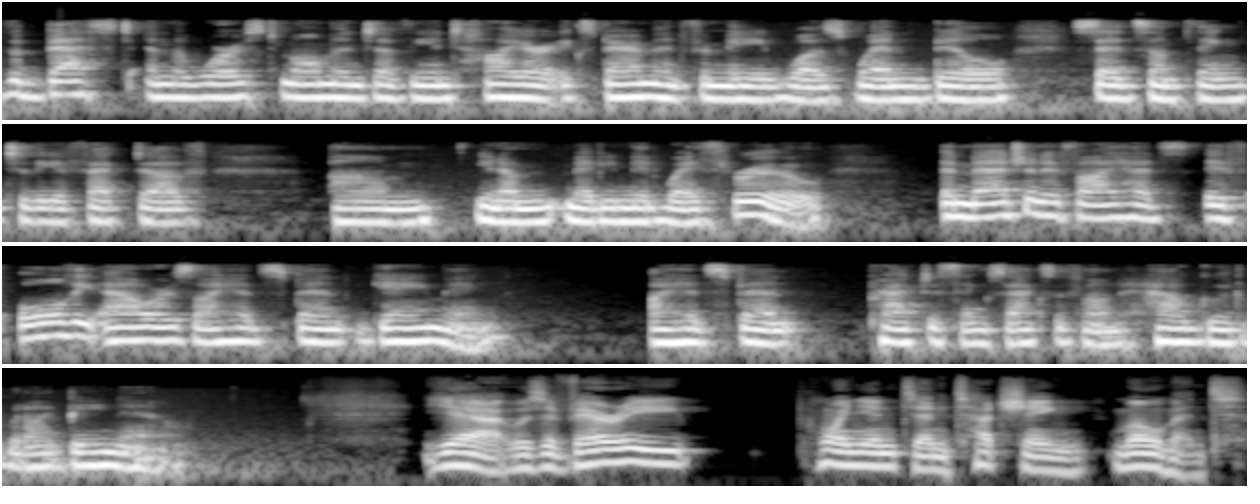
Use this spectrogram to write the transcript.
the best and the worst moment of the entire experiment for me was when Bill said something to the effect of, um, you know, maybe midway through, imagine if I had, if all the hours I had spent gaming, I had spent practicing saxophone, how good would I be now? Yeah, it was a very poignant and touching moment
